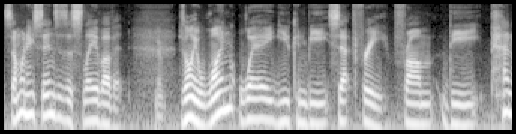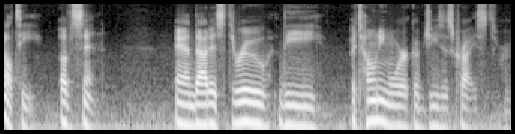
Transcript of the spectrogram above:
Someone who sins is a slave of it Yep. there's only one way you can be set free from the penalty of sin and that is through the atoning work of jesus christ right.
